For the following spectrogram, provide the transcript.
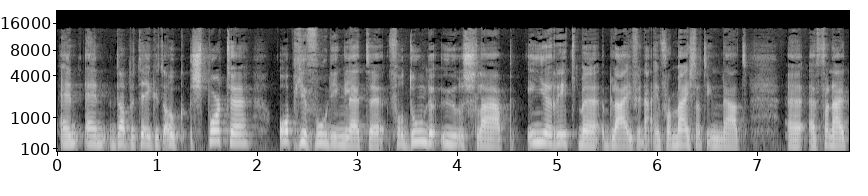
En, en dat betekent ook sporten, op je voeding letten, voldoende uren slaap, in je ritme blijven. Nou, en voor mij is dat inderdaad uh, vanuit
